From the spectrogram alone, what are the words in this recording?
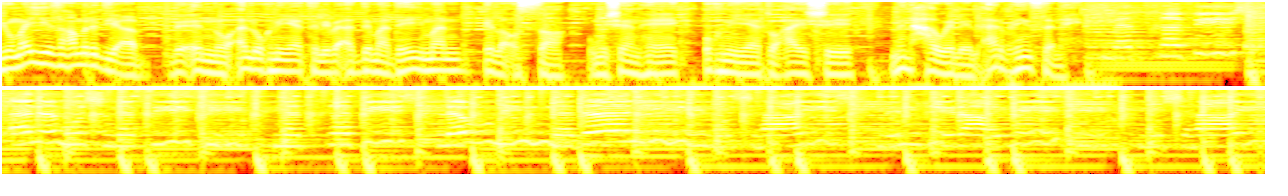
يميز عمرو دياب بأنه الأغنيات اللي بقدمها دايما إلى قصة ومشان هيك أغنياته عايشة من حوالي ال 40 سنة. ما تخافيش أنا مش نسيتي. ما تخافيش لو من نداني مش هعيش من غير عينيكي. مش هعيش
